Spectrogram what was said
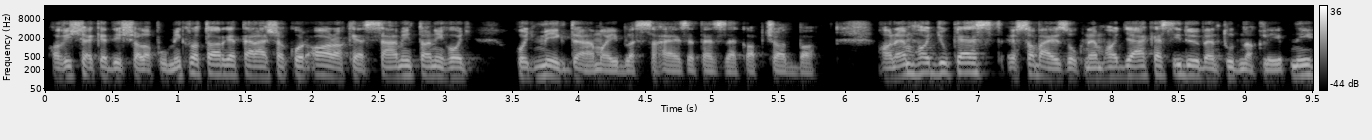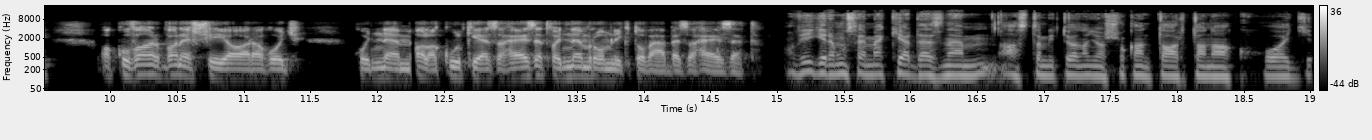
a viselkedés alapú mikrotargetálás, akkor arra kell számítani, hogy, hogy még drámaibb lesz a helyzet ezzel kapcsolatban. Ha nem hagyjuk ezt, a szabályozók nem hagyják ezt, időben tudnak lépni, akkor van, van esély arra, hogy, hogy nem alakul ki ez a helyzet, vagy nem romlik tovább ez a helyzet. A végére muszáj megkérdeznem azt, amitől nagyon sokan tartanak, hogy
